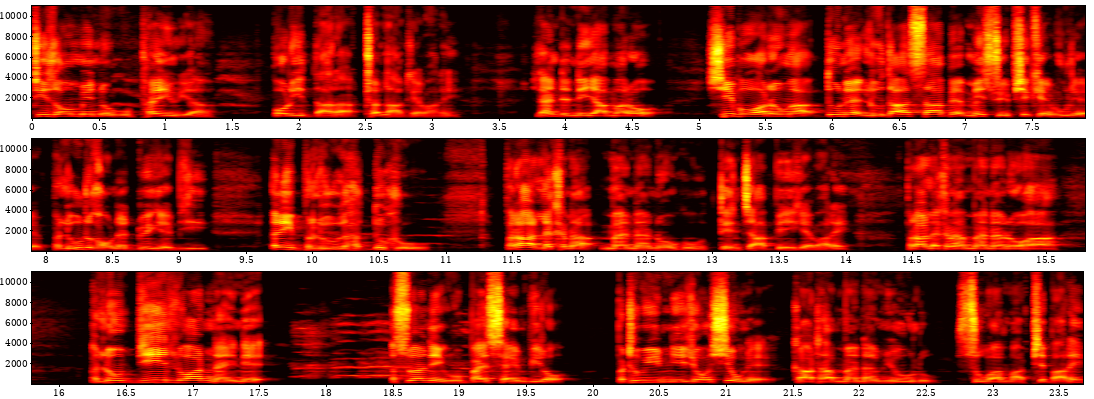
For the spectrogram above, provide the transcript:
ထီဆောင်မင်းတို့ကိုဖမ်းယူရာ ပောရိတာရထွက်လာခဲ့ပါတယ်။လန်တနေရာမှာတော့ရှေးဘဝတုန်းကသူနဲ့လူသားစားဘက်မိတ်ဆွေဖြစ်ခဲ့မှုတဲ့ဘလူးတစ်ကောင်နဲ့တွေ့ခဲ့ပြီးအဲ့ဒီဘလူးကသူ့ကိုဗရလက္ခဏမန္တန်တော်ကိုတင် जा ပေးခဲ့ပါတယ်။ဗရလက္ခဏမန္တန်တော်ဟာအလွန်ပြေးလွှားနိုင်တဲ့အစွမ်းတွေကိုပိုက်ဆိုင်ပြီးတော့ပထဝီမြေကျောရှုံတဲ့ဂါထာမန္တန်မျိုးလို့ဆိုရမှာဖြစ်ပါတယ်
